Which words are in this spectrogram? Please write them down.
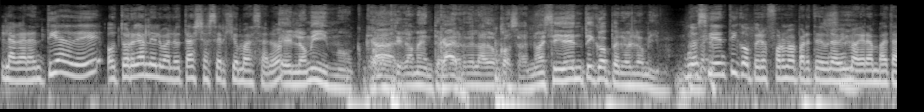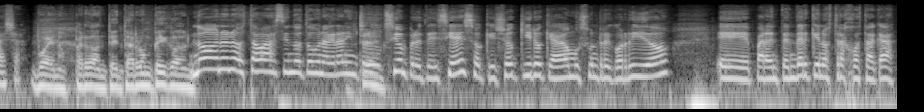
la garantía de otorgarle el balotaje a Sergio Massa, ¿no? Es lo mismo, Claro, prácticamente, claro. hablar de las dos cosas. No es idéntico, pero es lo mismo. No es idéntico, pero forma parte de una Sí. misma gran batalla. Bueno, perdón, te interrumpí con. No, no, no, estaba haciendo toda una gran introducción, pero te decía eso, que yo quiero que hagamos un recorrido eh, para entender qué nos trajo hasta acá.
